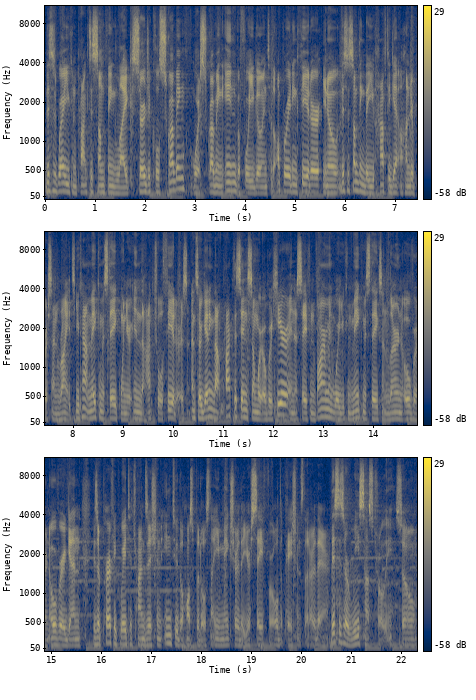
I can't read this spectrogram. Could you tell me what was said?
this is where you can practice something like surgical scrubbing or scrubbing in before you go into the operating theater. You know, this is something that you have to get 100% right. You can't make a mistake when you're in the actual theaters. And so getting that practice in somewhere over here in a safe environment where you can make mistakes and learn over and over again is a perfect way to transition into the hospital so that you make sure that you're safe for all the patients that are there. This is a resus trolley. So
